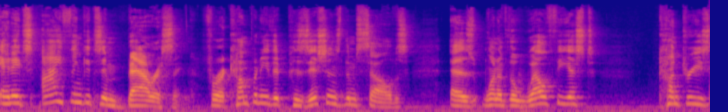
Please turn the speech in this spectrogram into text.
and it's I think it's embarrassing for a company that positions themselves as one of the wealthiest countries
